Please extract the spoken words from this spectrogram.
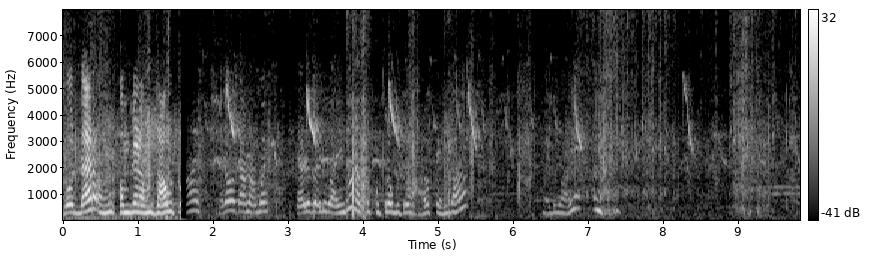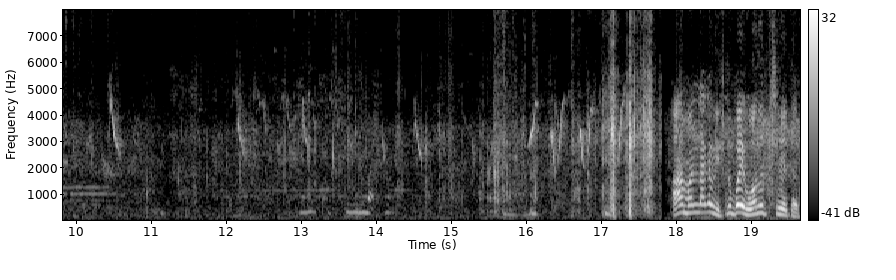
જોરદાર હું કમ્પ્લેટ હમુ જાઉં તો હેલો તાણ અમે હેડો ગાડું વાઈ દો ને કૂતરો બુતરો હારો પહેરી જાવ હેડું વાઈ હા મને લાગે વિષ્ણુભાઈ હોવાનું જ છે તર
